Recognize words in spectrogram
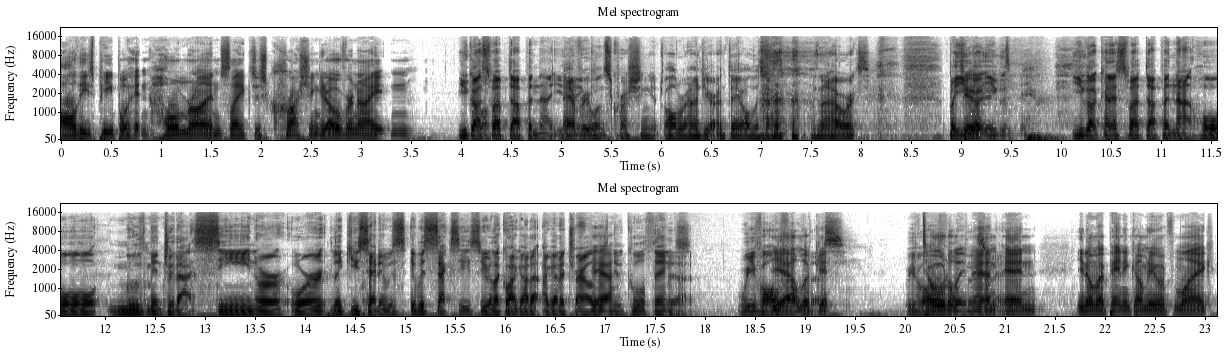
all these people hitting home runs, like just crushing it overnight. And You got swept up in that. You think. Everyone's crushing it all around you, aren't they? All the time. Isn't that how it works? But you got, you, you got kind of swept up in that whole movement or that scene, or or like you said, it was it was sexy. So you're like, oh, I gotta I gotta try all Yeah. these new cool things. Yeah. We've all Yeah, look this. at- We've all totally, felt this man. And you know, my painting company went from like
